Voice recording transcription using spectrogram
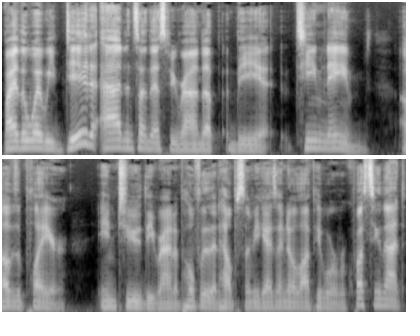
By the way, we did add inside the SP Roundup the team name of the player into the roundup. Hopefully that helps some of you guys. I know a lot of people were requesting that.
